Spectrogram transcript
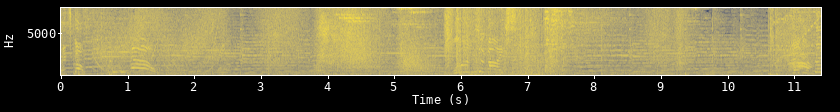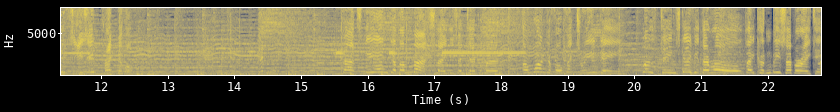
Let's go! Now! That's the end of the match, ladies and gentlemen. A wonderful victory indeed. Both teams gave it their all. They couldn't be separated.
